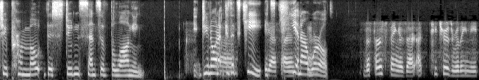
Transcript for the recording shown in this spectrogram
to promote this student sense of belonging? Do you know what because uh, it's key. It's yes, key in our world the first thing is that uh, teachers really need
